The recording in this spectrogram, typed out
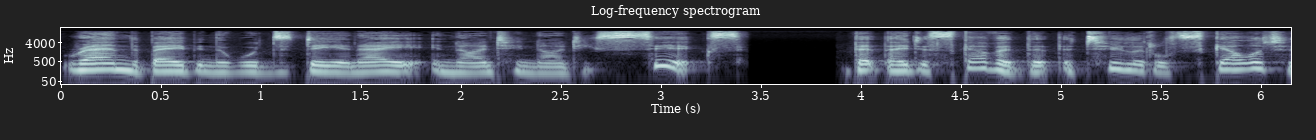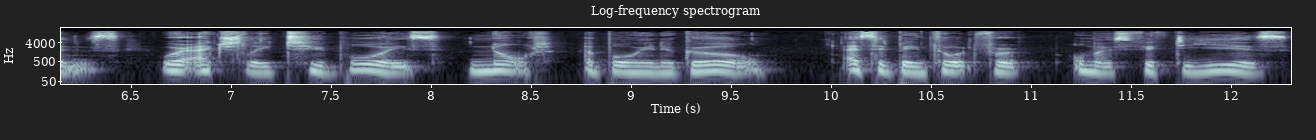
ran the Babe in the Woods DNA in 1996 that they discovered that the two little skeletons were actually two boys, not a boy and a girl, as had been thought for almost 50 years.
